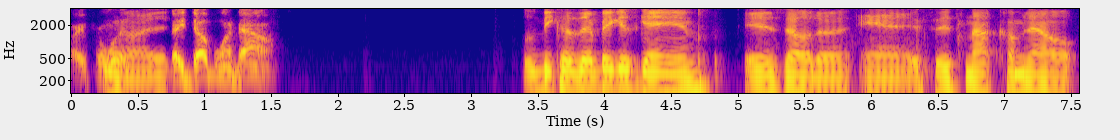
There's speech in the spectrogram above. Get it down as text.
Like for what? No, it- They doubling down. because their biggest game is Zelda, and if it's not coming out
